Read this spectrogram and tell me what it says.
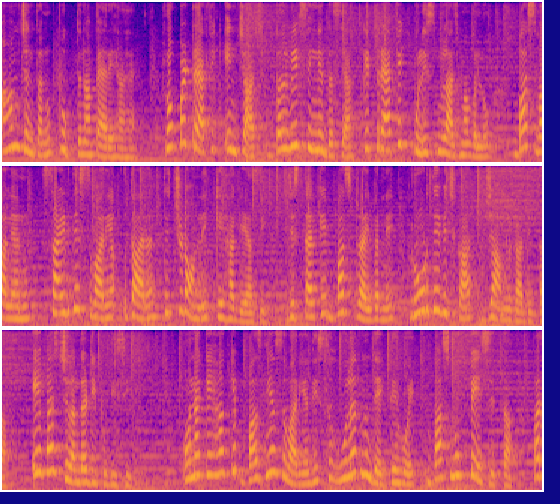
ਆਮ ਜਨਤਾ ਨੂੰ ਭੁਗਤਣਾ ਪੈ ਰਿਹਾ ਹੈ। ਰੋਪੜ ਟ੍ਰੈਫਿਕ ਇੰਚਾਰਜ ਬਲਵੀਰ ਸਿੰਘ ਨੇ ਦੱਸਿਆ ਕਿ ਟ੍ਰੈਫਿਕ ਪੁਲਿਸ ਮੁਲਾਜ਼ਮਾਂ ਵੱਲੋਂ ਬੱਸ ਵਾਲਿਆਂ ਨੂੰ ਸਾਈਡ ਤੇ ਸਵਾਰੀਆਂ ਉਤਾਰਨ ਤੇ ਚੜਾਉਣ ਲਈ ਕਿਹਾ ਗਿਆ ਸੀ, ਜਿਸ ਕਰਕੇ ਬੱਸ ਡਰਾਈਵਰ ਨੇ ਰੋਡ ਦੇ ਵਿਚਕਾਰ ਜਾਮ ਲਗਾ ਦਿੱਤਾ। ਇਹ ਬੱਸ ਜਲੰਧਰ ਡਿਪੂ ਦੀ ਸੀ। ਉਹਨਾਂ ਕਿਹਾ ਕਿ ਬੱਸ ਦੀਆਂ ਸਵਾਰੀਆਂ ਦੀ ਸਹੂਲਤ ਨੂੰ ਦੇਖਦੇ ਹੋਏ ਬੱਸ ਨੂੰ ਭੇਜ ਦਿੱਤਾ, ਪਰ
